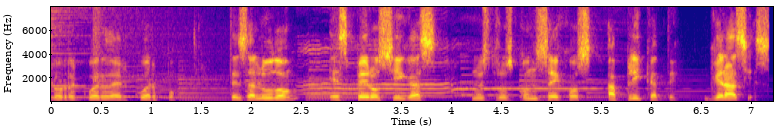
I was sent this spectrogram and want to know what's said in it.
lo recuerda el cuerpo. Te saludo, espero sigas nuestros consejos, aplícate. Gracias.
